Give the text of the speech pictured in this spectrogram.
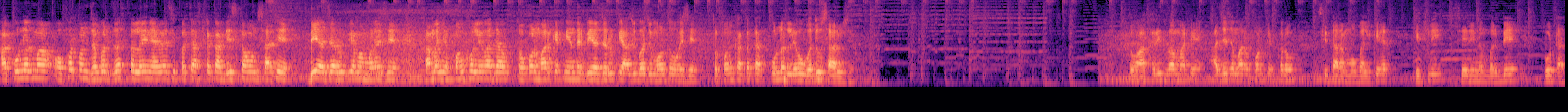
આ કૂલરમાં ઓફર પણ જબરજસ્ત લઈને આવ્યા છે. પચાસ ટકા ડિસ્કાઉન્ટ સાથે બે હજાર રૂપિયામાં મળે છે. સામાન્ય પંખો લેવા જાઓ તો પણ માર્કેટની અંદર બે હજાર રૂપિયા આજુબાજુ મળતો હોય છે. તો પંખા કરતાં કૂલર લેવું વધુ સારું છે. તો આ ખરીદવા માટે આજે જ અમારો કોન્ટેક કરો. સીતારામ મોબાઈલ કેર, હિફલી, શેરી નંબર બે, બોટાદ.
